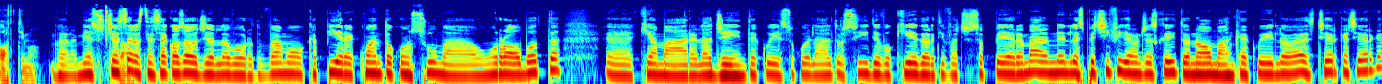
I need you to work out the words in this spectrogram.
Ottimo. Guarda, mi è successa la stessa cosa oggi al lavoro. Dovevamo capire quanto consuma un robot, eh, chiamare la gente, questo, quell'altro. Sì, devo chiedere, ti faccio sapere, ma nelle specifiche non c'è scritto no, manca quello. Eh, cerca, cerca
